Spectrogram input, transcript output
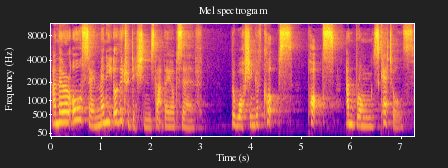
And there are also many other traditions that they observe the washing of cups, pots, and bronze kettles.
